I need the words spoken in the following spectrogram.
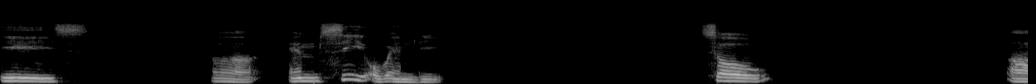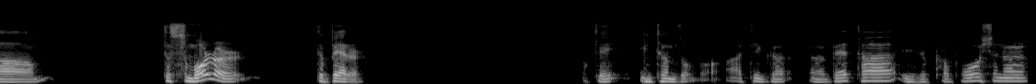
is uh, MC over MD. So um, the smaller, the better. Okay, in terms of, uh, I think uh, uh, beta is a proportional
